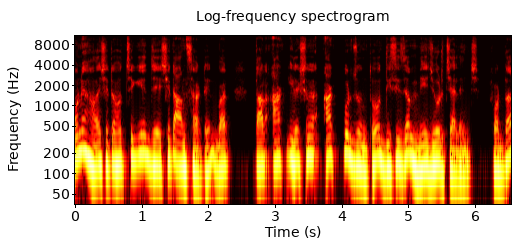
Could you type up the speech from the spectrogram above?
মনে হয় সেটা হচ্ছে গিয়ে যে সেটা আনসার্টেন বাট তার আগ, ইলেকশনের আগ পর্যন্ত this is a major challenge for the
